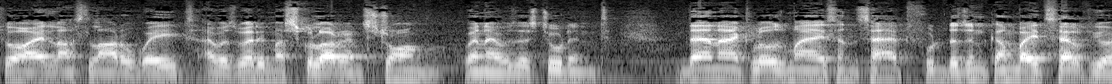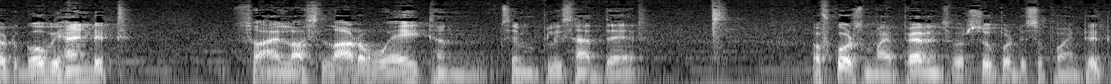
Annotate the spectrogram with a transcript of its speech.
so I lost a lot of weight. I was very muscular and strong when I was a student. Then I closed my eyes and sat, food doesn't come by itself, you have to go behind it. So I lost a lot of weight and simply sat there. Of course, my parents were super disappointed.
